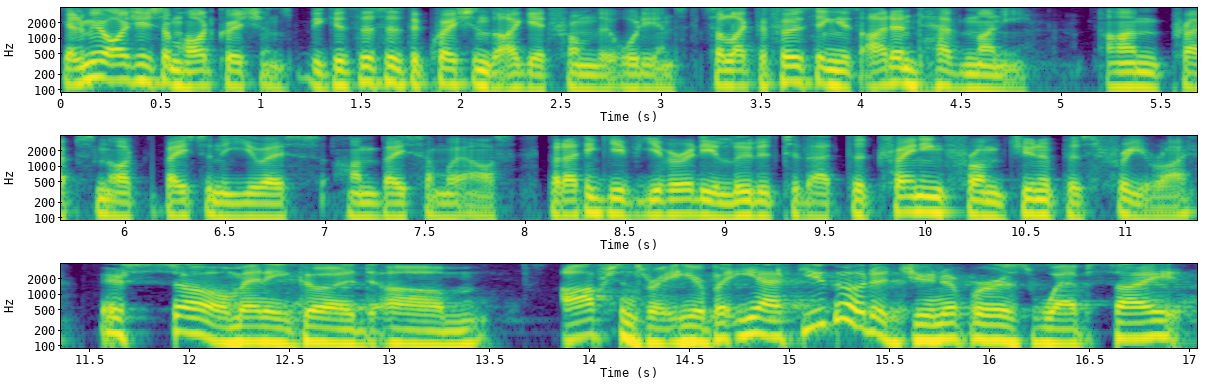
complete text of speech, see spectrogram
Yeah, let me ask you some hard questions because this is the questions I get from the audience. So, like the first thing is, I don't have money. I'm perhaps not based in the US. I'm based somewhere else. But I think you've you've already alluded to that. The training from Juniper is free, right? There's so many good um, options right here. But yeah, if you go to Juniper's website,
